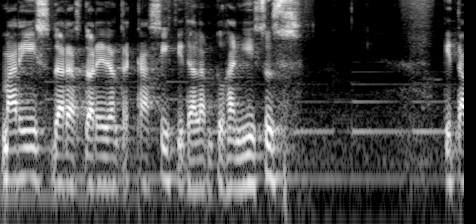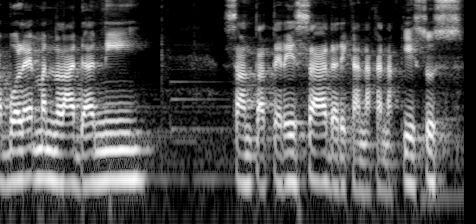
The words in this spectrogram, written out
Mari saudara-saudara yang terkasih di dalam Tuhan Yesus, kita boleh meneladani Santa Teresa dari kanak-kanak Yesus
